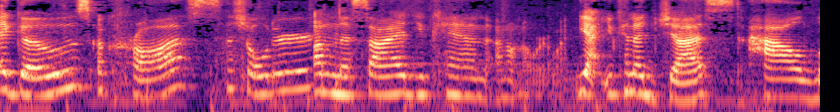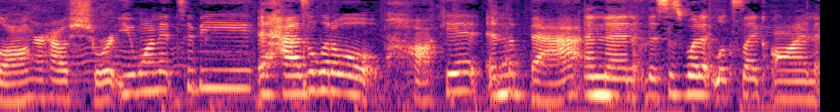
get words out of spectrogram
It goes across the shoulder. On this side, you can, I don't know where it went. Yeah, you can adjust how long or how short you want it to be. It has a little pocket in the back. And then this is what it looks like on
